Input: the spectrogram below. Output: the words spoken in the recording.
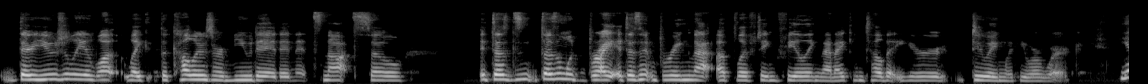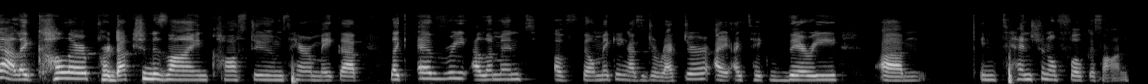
They're usually a lot like the colors are muted and it's not so it doesn't doesn't look bright. It doesn't bring that uplifting feeling that i can tell that you're doing with your work. Yeah like color production design costumes hair and makeup like every element of filmmaking as a director i, I take very um, intentional focus on.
